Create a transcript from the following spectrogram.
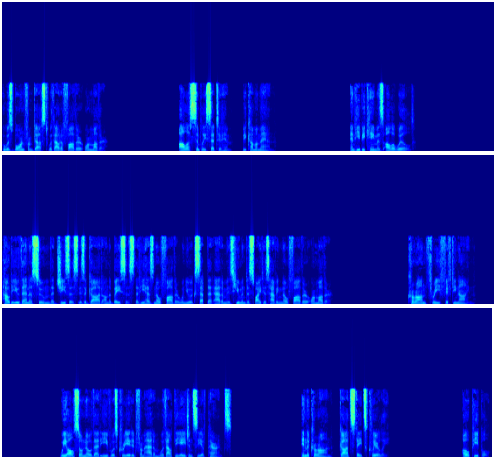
who was born from dust without a father or mother. Allah simply said to him, Become a man. And he became as Allah willed. How do you then assume that Jesus is a God on the basis that he has no father when you accept that Adam is human despite his having no father or mother? Quran 3.59 We also know that Eve was created from Adam without the agency of parents. In the Quran, God states clearly, O people,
